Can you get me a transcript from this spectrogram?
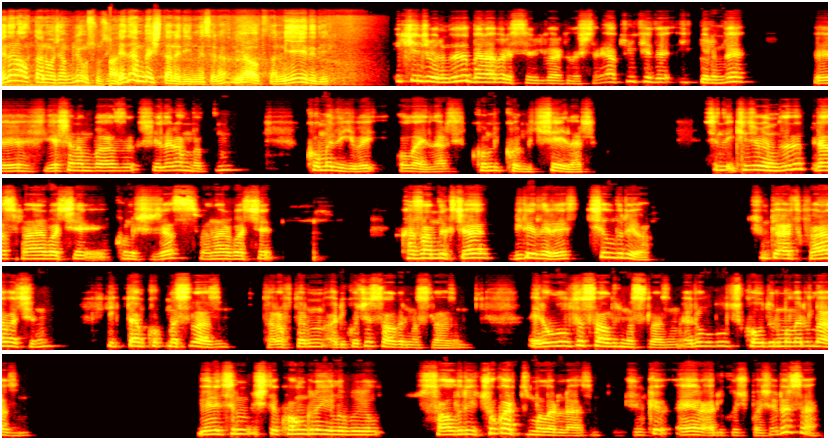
Neden 6 tane hocam biliyor musunuz? Neden 5 tane değil mesela? Niye 6 tane? Niye 7 değil? İkinci bölümde de beraberiz sevgili arkadaşlar. Ya Türkiye'de ilk bölümde e, yaşanan bazı şeyleri anlattım. Komedi gibi olaylar, komik komik şeyler. Şimdi ikinci bölümde de biraz Fenerbahçe konuşacağız. Fenerbahçe kazandıkça birileri çıldırıyor. Çünkü artık Fenerbahçe'nin ligden kopması lazım. Taraftarının Ali Koç'a saldırması lazım. Erol Bulut'a saldırması lazım. Erol Bulut'u kovdurmaları lazım. Yönetim işte kongre yılı bu yıl saldırıyı çok arttırmaları lazım. Çünkü eğer Ali Koç başarırsa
